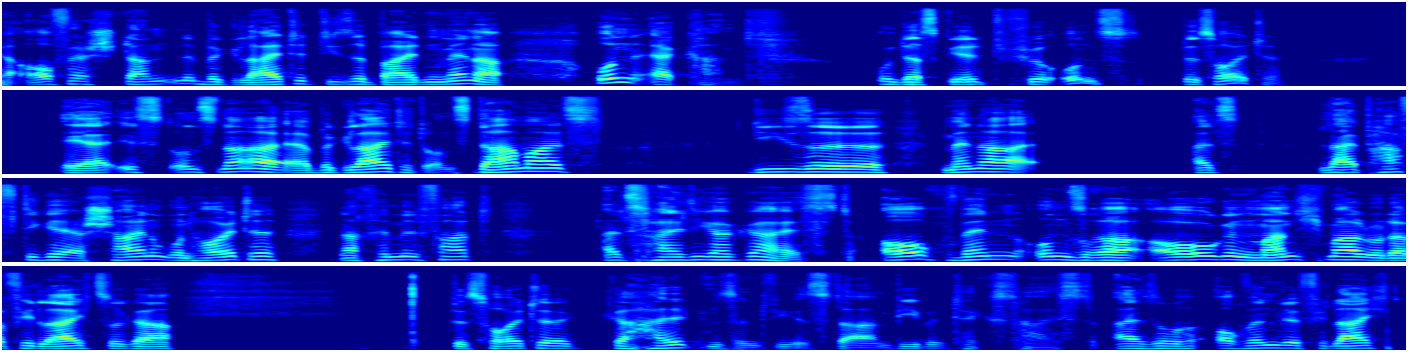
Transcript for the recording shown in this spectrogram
Der Auferstandene begleitet diese beiden Männer unerkannt. Und das gilt für uns bis heute. Er ist uns nahe, er begleitet uns. Damals diese Männer als leibhaftige Erscheinung und heute nach Himmelfahrt als Heiliger Geist. Auch wenn unsere Augen manchmal oder vielleicht sogar bis heute gehalten sind, wie es da im Bibeltext heißt. Also auch wenn wir vielleicht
